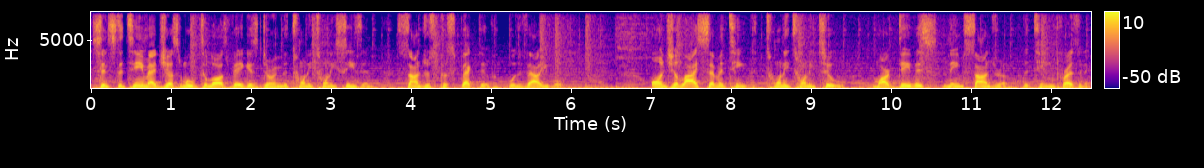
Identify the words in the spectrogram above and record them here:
Since the team had just moved to Las Vegas during the 2020 season, Sandra's perspective was valuable. On July 17, 2022, Mark Davis named Sandra the team president.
